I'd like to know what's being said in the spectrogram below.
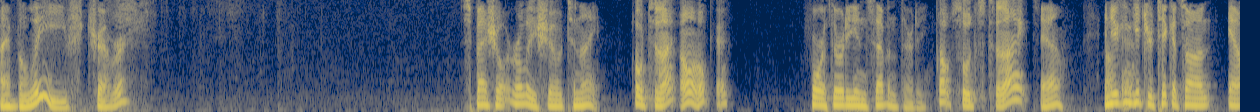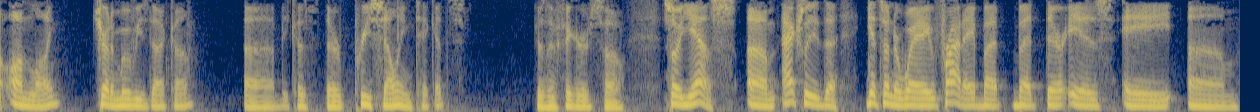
I believe, Trevor, special early show tonight, Oh, tonight? Oh, okay. 4.30 and 7.30. Oh, so it's tonight. Yeah. And you can get your tickets on you know, online, chartermovies.com, uh, because they're pre-selling tickets because they figure so. So yes, um, actually the gets underway Friday, but but there is a um,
